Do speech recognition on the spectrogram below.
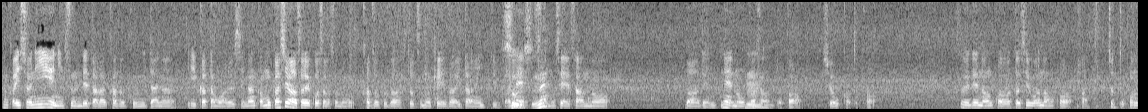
なんか一緒に家に住んでたら家族みたいな言い方もあるしなんか昔はそれこそその家族が一つの経済単位っていうかねね。の生産の場でね農家さんとか商家とか。それでなんか私はなんかあちょっとこの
